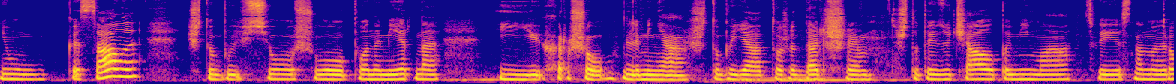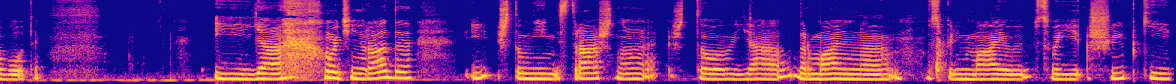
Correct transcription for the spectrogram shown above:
не угасала, чтобы все шло планомерно и хорошо для меня, чтобы я тоже дальше что-то изучал помимо своей основной работы. И я очень рада, и что мне не страшно, что я нормально воспринимаю свои ошибки,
